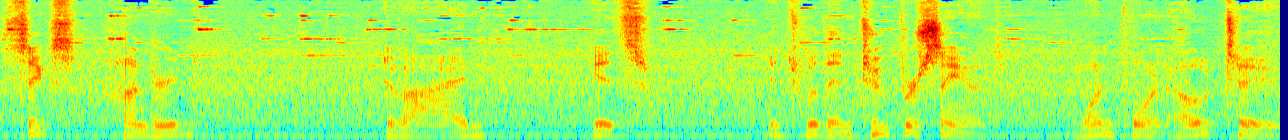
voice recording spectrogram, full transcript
600 divide. It's it's within 2% 1.02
